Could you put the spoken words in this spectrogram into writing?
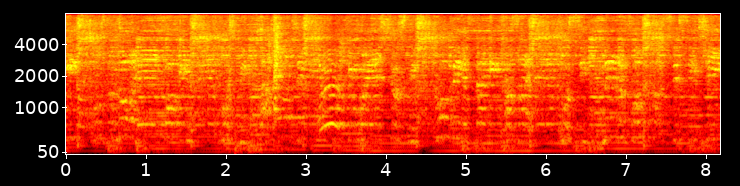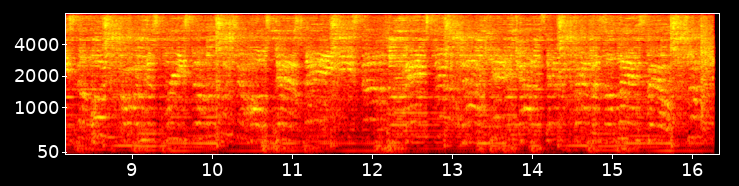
Yeah.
